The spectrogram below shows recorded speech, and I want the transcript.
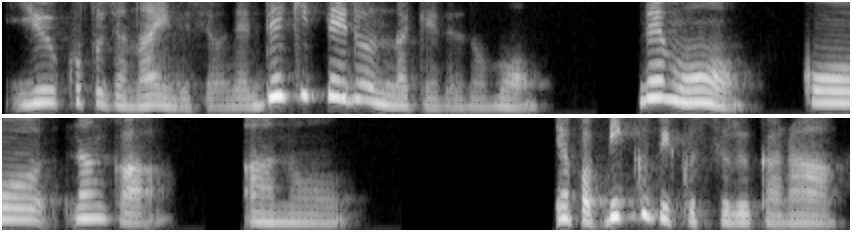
いうことじゃないんですよね。できてるんだけれども。でも、こう、なんか、あの、やっぱビクビクするから、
